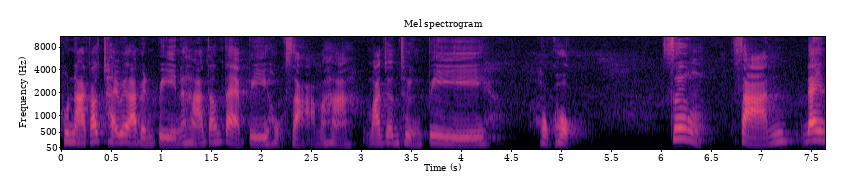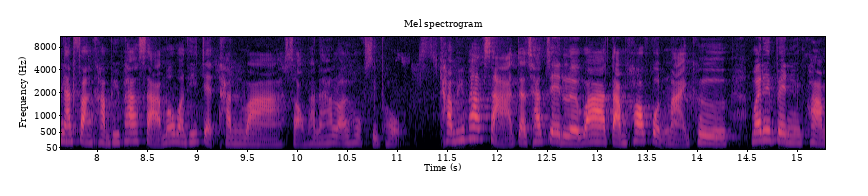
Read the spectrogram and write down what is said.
คุณนาก็ใช้เวลาเป็นปีนะคะตั้งแต่ปี 63ะคะมาจนถึงปี 66 ซึ่งศาลได้นัดฟังคำพิพากษาเมื่อวันที่ 7 ธันวา 2566 คำพิพากษาจะชัดเจนเลยว่าตามข้อกฎหมายคือ ไม่ได้เป็นความ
